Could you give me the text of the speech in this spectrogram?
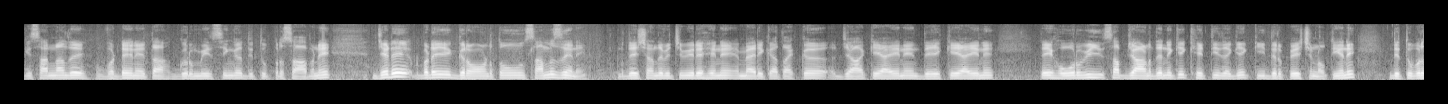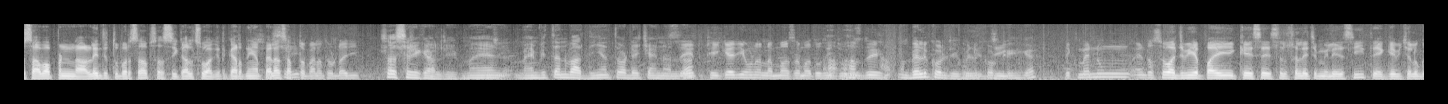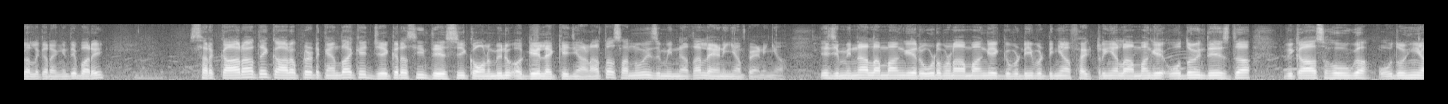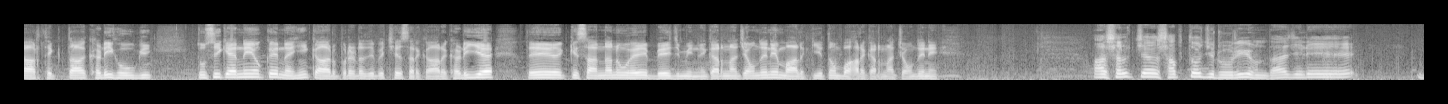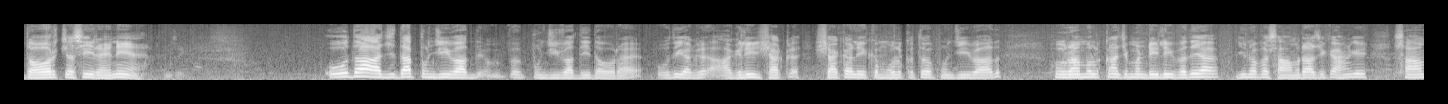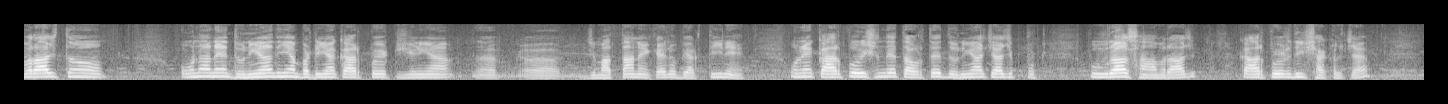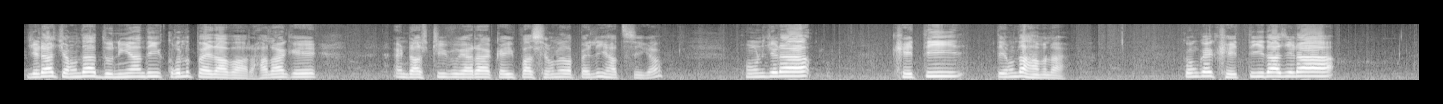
ਕਿਸਾਨਾਂ ਦੇ ਵੱਡੇ ਨੇਤਾ ਗੁਰਮੀਤ ਸਿੰਘ ਦਿੱਤੂਪੁਰ ਸਾਹਿਬ ਨੇ, ਜਿਹੜੇ ਬੜੇ ਗਰਾਊਂਡ ਤੋਂ ਸਮਝਦੇ ਨੇ ਵਿਦੇਸ਼ਾਂ ਦੇ ਵਿੱਚ ਵੀ ਰਹੇ ਨੇ ਅਮਰੀਕਾ ਤੱਕ ਜਾ ਕੇ ਆਏ ਨੇ ਦੇਖ ਕੇ ਆਏ ਨੇ ਤੇ ਹੋਰ ਵੀ ਸਭ ਜਾਣਦੇ ਨੇ ਕਿ ਖੇਤੀ ਦੇ ਅੱਗੇ ਕੀ ਦਰਪੇਸ਼ ਚੁਣੌਤੀਆਂ ਨੇ। ਦਿੱਤੂਪੁਰ ਸਾਹਿਬ ਆਪਣੇ ਨਾਲ ਨੇ। ਦਿੱਤੂਪੁਰ ਸਾਹਿਬ ਸਤਿ ਸ਼੍ਰੀ ਅਕਾਲ ਸਵਾਗਤ ਕਰਦੇ ਹਾਂ ਪਹਿਲਾਂ। ਸਭ ਤੋਂ ਪਹਿਲਾਂ ਤੁਹਾਡਾ ਜੀ। ਸਤਿ ਸ੍ਰੀ ਅਕਾਲ ਜੀ। ਮੈਂ ਮੈਂ ਵੀ ਧੰਨਵਾਦੀ ਹਾਂ ਤੁਹਾਡੇ ਚੈਨਲ ਦਾ। ਠੀਕ ਹੈ ਜੀ ਹੁਣ ਲੰਮਾ ਸਮਾਂ ਤੁਸੀਂ ਹਾਂ, ਬਿਲਕੁਲ ਜੀ ਬਿਲਕੁਲ। ਠੀਕ ਹੈ। ਇੱਕ ਮੈਨੂੰ ਇਹ ਦੱਸੋ ਅੱਜ ਵੀ ਆਪਾਂ ਇੱਕ ਇਸੇ ਸਿਲਸਿਲੇ 'ਚ ਮਿਲੇ ਸੀ ਤੇ ਅੱਗੇ ਵੀ ਚਲੋ ਗੱਲ ਕਰਾਂਗੇ ਇਹਦੇ ਬਾਰੇ। ਸਰਕਾਰਾਂ ਤੇ ਕਾਰਪੋਰੇਟ ਕਹਿੰਦਾ ਕਿ ਜੇਕਰ ਅਸੀਂ ਦੇਸ਼ ਦੀ ਇਕਨੋਮੀ ਨੂੰ ਅੱਗੇ ਲੈ ਕੇ ਜਾਣਾ ਤਾਂ ਸਾਨੂੰ ਇਹ ਜ਼ਮੀਨਾਂ ਤਾਂ ਲੈਣੀਆਂ ਪੈਣੀਆਂ। ਜੇ ਜ਼ਮੀਨਾਂ ਲਾਵਾਂਗੇ ਰੋਡ ਬਣਾਵਾਂਗੇ ਵੱਡੀ ਵੱਡੀਆਂ ਫੈਕਟਰੀਆਂ ਲਾਵਾਂਗੇ ਉਦੋਂ ਹੀ ਦੇਸ਼ ਦਾ ਵਿਕਾਸ ਹੋਊਗਾ ਉਦੋਂ ਹੀ ਆਰਥਿਕਤਾ ਖੜੀ ਹੋਊਗੀ। ਤੁਸੀਂ ਕਹਿੰਦੇ ਹੋ ਕਿ ਨਹੀਂ ਕਾਰਪੋਰੇਟ ਦੇ ਪਿੱਛੇ ਸਰਕਾਰ ਖੜੀ ਹੈ ਤੇ ਕਿਸਾਨਾਂ ਨੂੰ ਇਹ ਬੇਜ਼ਮੀਨ ਕਰਨਾ ਚਾਹੁੰਦੇ ਨੇ ਮਾਲਕੀਅਤ ਤੋਂ ਬਾਹਰ ਕਰਨਾ ਚਾਹੁੰਦੇ ਨੇ। ਅਸਲ 'ਚ ਸਭ ਤੋਂ ਜ਼ਰੂਰੀ ਹੁੰਦਾ ਜਿਹੜੇ ਦੌਰ 'ਚ ਅਸੀਂ ਰਹਨੇ ਆ ਉਹਦਾ ਅੱਜ ਦਾ ਪੂੰਜੀਵਾਦ ਪੂੰਜੀਵਾਦੀ ਦੌਰ ਹੈ। ਉਹਦੀ ਅਗ- ਅਗਲੀ ਸ਼ਕ ਸ਼ਕਲ ਇੱਕ ਮੁਲਕ ਤੋਂ ਪੂੰਜੀਵਾਦ ਹੋਰਾਂ ਮੁਲਕਾਂ 'ਚ ਮੰਡੀ ਲਈ ਵਧਿਆ, ਜਿਹਨੂੰ ਆਪਾਂ ਸਾਮਰਾਜ ਕਹਾਂਗੇ। ਸਾਮਰਾਜ ਤੋਂ ਉਹਨਾਂ ਨੇ ਦੁਨੀਆ ਦੀਆਂ ਵੱਡੀਆਂ ਕਾਰਪੋਰੇਟ ਜਿਹੜੀਆਂ ਜਮਾਤਾਂ ਨੇ, ਕਹਿ ਲਓ ਵਿਅਕਤੀ ਨੇ, ਉਹਨੇ ਕਾਰਪੋਰੇਸ਼ਨ ਦੇ ਤੌਰ ਤੇ ਦੁਨੀਆ 'ਚ ਅੱਜ ਪੁ- ਪੂਰਾ ਸਾਮਰਾਜ ਕਾਰਪੋਰੇਟ ਦੀ ਸ਼ਕਲ 'ਚ ਹੈ। ਜਿਹੜਾ ਚਾਹੁੰਦਾ ਦੁਨੀਆ ਦੀ ਕੁੱਲ ਪੈਦਾਵਾਰ, ਹਾਲਾਂਕਿ ਇੰਡਸਟਰੀ ਵਗੈਰਾ ਕਈ ਪਾਸੇ ਉਹਨਾਂ ਦਾ ਪਹਿਲੀ ਹੱਥ ਸੀਗਾ। ਹੁਣ ਜਿਹੜਾ ਖੇਤੀ ਤੇ ਉਹਦਾ ਹਮਲਾ ਕਿਉਂਕਿ ਖੇਤੀ ਦਾ ਜਿਹੜਾ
